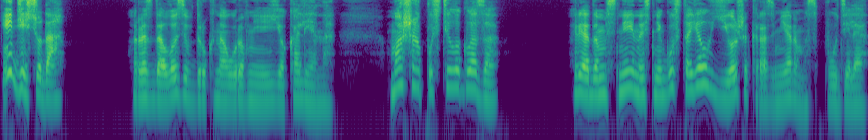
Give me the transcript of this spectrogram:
иди сюда!» Раздалось вдруг на уровне ее колена. Маша опустила глаза. Рядом с ней на снегу стоял ежик размером с пуделя.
